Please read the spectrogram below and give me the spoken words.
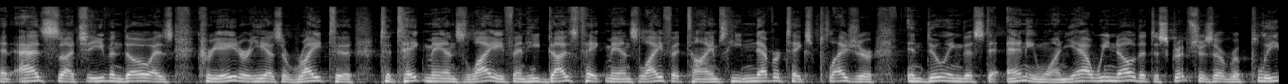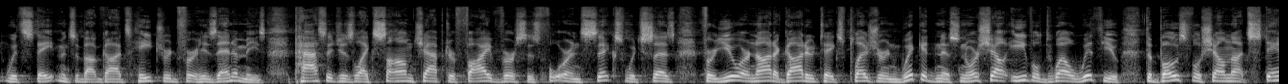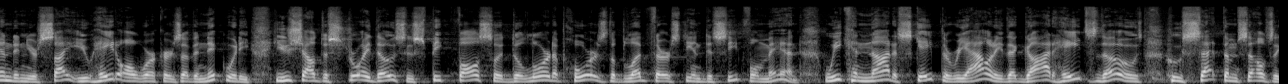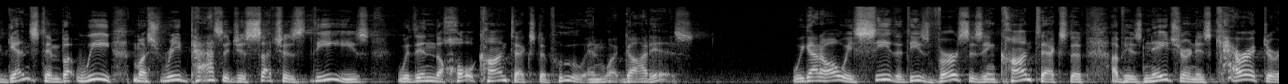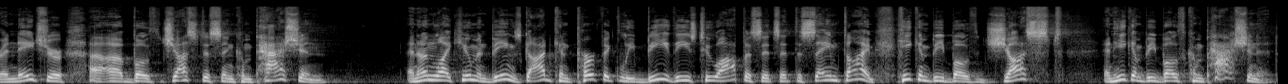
And as such, even though as creator he has a right to, to take man's life, and he does take man's life at times, he never takes pleasure in doing this to anyone. Yeah, we know that the scriptures are replete with statements about God's hatred for his enemies. Passages like Psalm chapter 5, verses 4 and 6, which says, For you are not a God who takes pleasure in wickedness, nor shall evil dwell with you. The boastful shall not stand in your sight. You hate all workers of iniquity. You shall destroy those who speak falsehood. The Lord abhors the bloodthirsty and deceitful man. We cannot escape the reality that God hates those who set themselves against him, but we must read passages such as these within the whole context of who and what God is. We got to always see that these verses, in context of, of his nature and his character, a nature uh, of both justice and compassion, and unlike human beings, God can perfectly be these two opposites at the same time. He can be both just and he can be both compassionate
